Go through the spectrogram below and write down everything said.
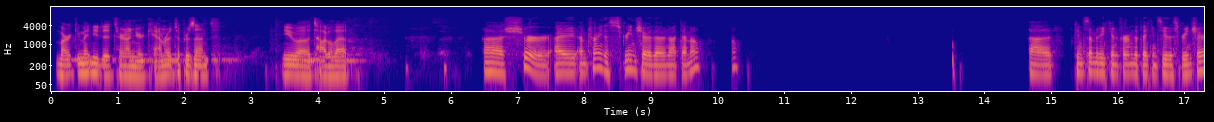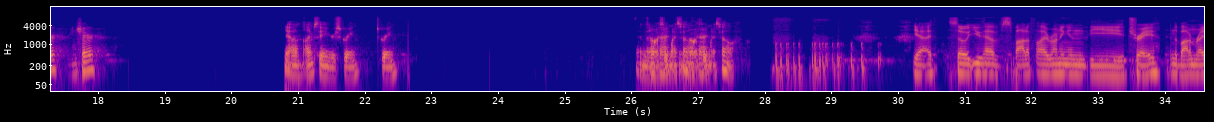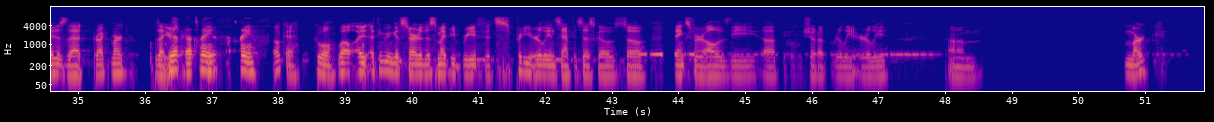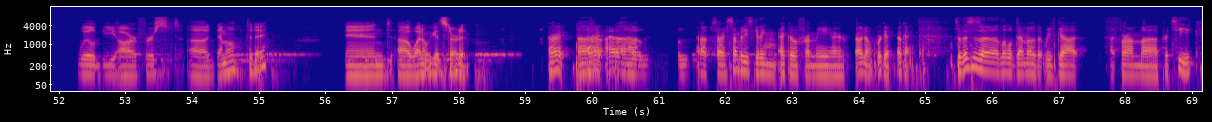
Mark, you might need to turn on your camera to present. You uh, toggle that. Uh, sure. I, I'm trying to screen share though, not demo. Oh. Uh, can somebody confirm that they can see the screen share? Screen share? Yeah, I'm seeing your screen. Screen. And now I see Okay, myself. I see myself. Yeah, so you have Spotify running in the tray in the bottom right. Is that correct, Mark? Is that your Yep, that's me. That's me. Okay, cool. Well, I, I think we can get started. This might be brief. It's pretty early in San Francisco, so thanks for all of the uh, people who showed up really early. Um, Mark will be our first uh, demo today, and uh, why don't we get started? All right. Uh, I have, um, oh, sorry, somebody's getting echo from me. Or, oh, no, we're good. Okay. So this is a little demo that we've got from uh, Pratik,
